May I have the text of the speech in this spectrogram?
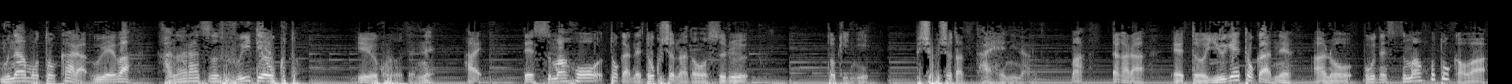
胸元から上は必ず拭いておくということでね。はい。で、スマホとかね、読書などをするときに、びしょびしょだと大変になる。まあ、だから、えっと、湯気とかね、あの、僕ね、スマホとかは、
